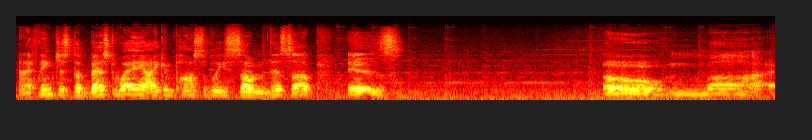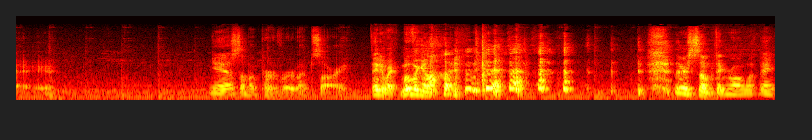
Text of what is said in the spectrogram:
And I think just the best way I can possibly sum this up is... Oh my. Yes, I'm a pervert, I'm sorry. Anyway, moving on. There's something wrong with me.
